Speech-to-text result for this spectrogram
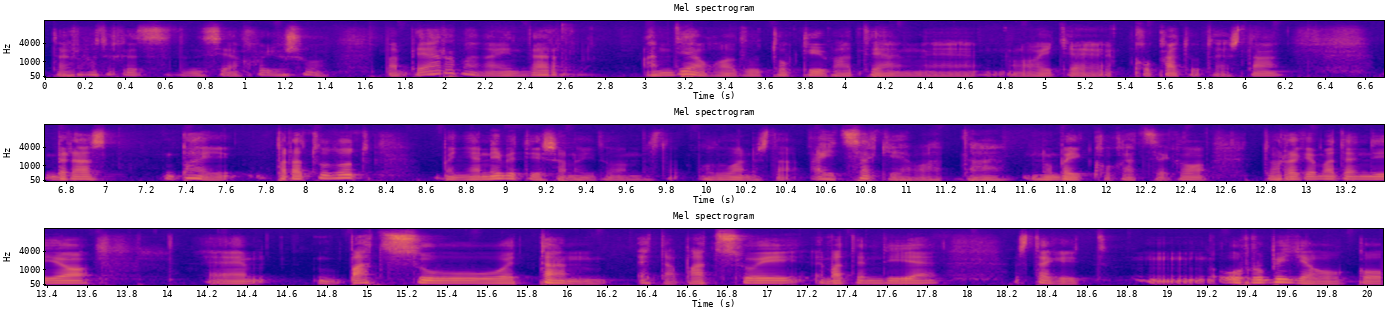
Eta gero batek esaten zian, jo Josu, ba, behar bada indar handiagoa du toki batean e, nolabait eh, kokatuta, ez da? Beraz, bai, paratu dut, baina ni beti ez da, moduan, ez da, aitzakia bat da, nonbait kokatzeko. Eta horrek ematen dio, e, batzuetan eta batzuei ematen die, ez dakit, mm, urrubilagoko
